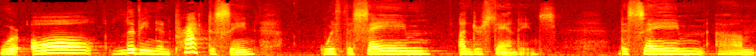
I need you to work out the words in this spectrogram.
we're all living and practicing with the same understandings, the same um,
